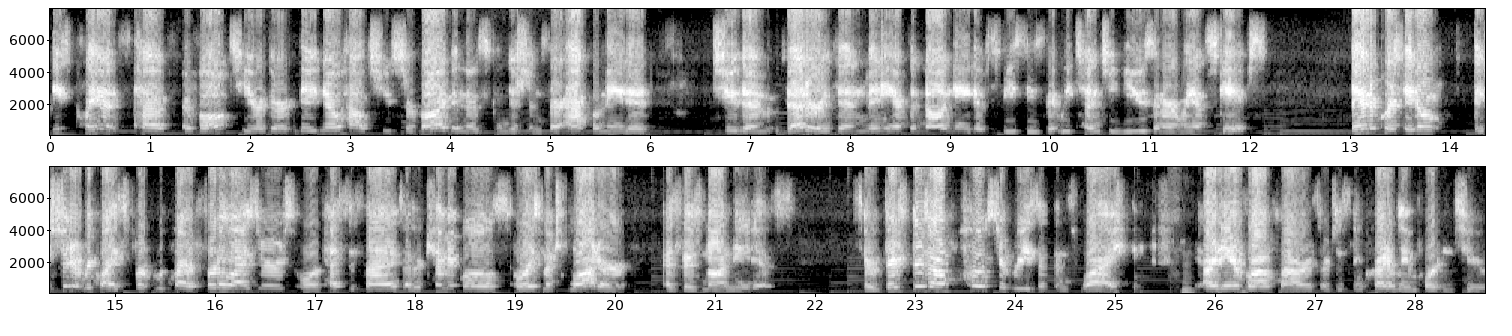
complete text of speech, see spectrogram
these plants have evolved here. They're, they know how to survive in those conditions. They're acclimated to them better than many of the non-native species that we tend to use in our landscapes. And of course, they don't they shouldn't require require fertilizers or pesticides, other chemicals, or as much water as those non-natives. So there's there's a host of reasons why hmm. our native wildflowers are just incredibly important to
